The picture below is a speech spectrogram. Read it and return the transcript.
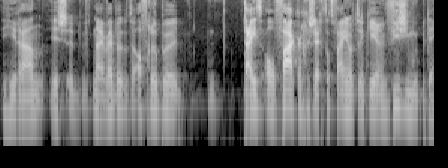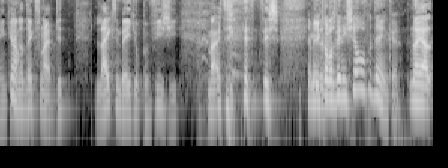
hieraan is... nou ja, we hebben de afgelopen tijd al vaker gezegd dat Feyenoord een keer een visie moet bedenken. Ja. En dan denk ik van, nou, dit lijkt een beetje op een visie. Maar het, het is, Ja, maar je kan het weer niet zelf bedenken. nou ja,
